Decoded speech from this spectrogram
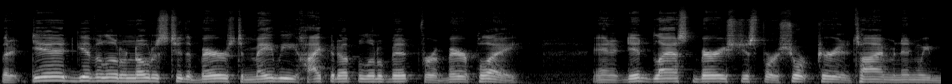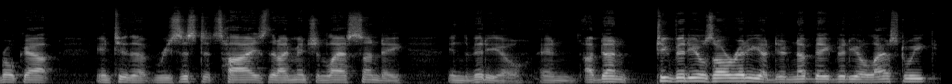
but it did give a little notice to the bears to maybe hype it up a little bit for a bear play. And it did last bearish just for a short period of time, and then we broke out into the resistance highs that I mentioned last Sunday in the video. And I've done two videos already. I did an update video last week,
